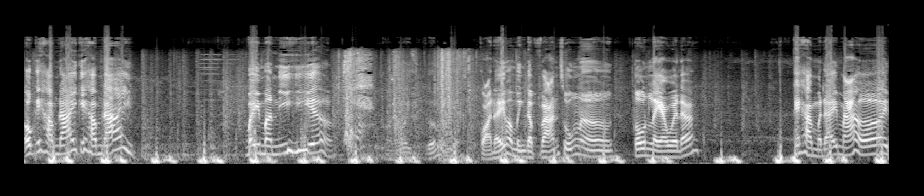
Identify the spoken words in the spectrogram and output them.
Ô cái hầm đáy cái hầm đáy. Mình ý here. Thôi, gớm quả đấy mà mình đập ván xuống là tôn lèo rồi đó. Cái hầm ở đây má ơi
